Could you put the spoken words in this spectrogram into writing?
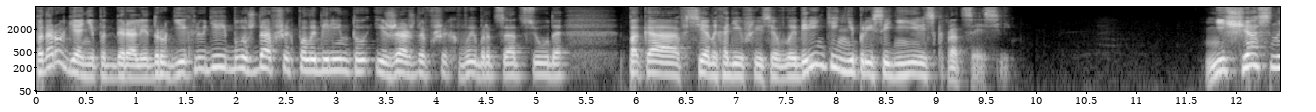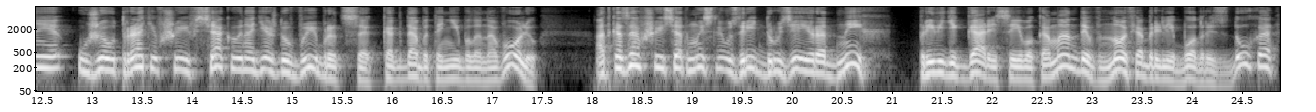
По дороге они подбирали других людей, блуждавших по лабиринту и жаждавших выбраться отсюда, пока все находившиеся в лабиринте не присоединились к процессии. Несчастные, уже утратившие всякую надежду выбраться, когда бы то ни было на волю, отказавшиеся от мысли узреть друзей и родных, при виде Гарриса и его команды вновь обрели бодрость духа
